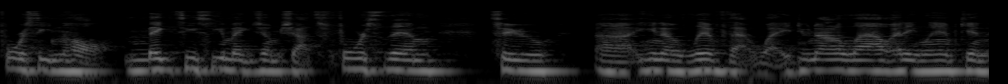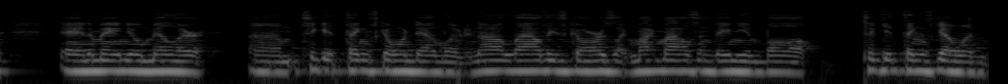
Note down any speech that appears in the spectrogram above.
for Seton Hall. Make TCU make jump shots. Force them to uh, you know, live that way. Do not allow Eddie Lampkin and Emmanuel Miller um, to get things going down low. Do not allow these guards like Mike Miles and Damion Baugh to get things going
